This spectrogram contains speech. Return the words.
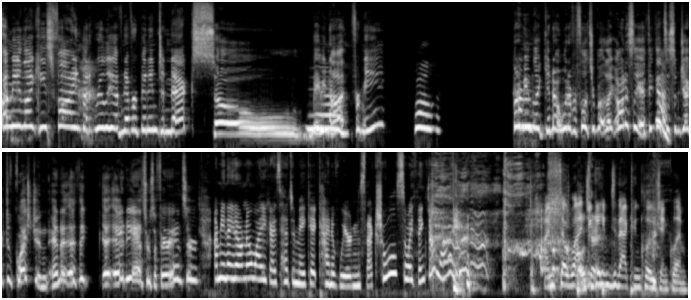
I mean, like he's fine, but really, I've never been into necks, so maybe Yeah. not for me. Well, But I mean, like you know, whatever floats your boat. Like honestly, I think that's Yeah. a subjective question, and I, I think uh, any answer is a fair answer. I mean, I don't know why you guys had to make it kind of weird and sexual, so I think they're lying. I'm so glad you came to that conclusion, Glim.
